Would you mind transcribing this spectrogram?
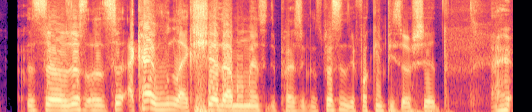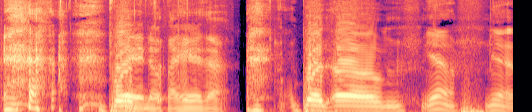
so just so I can't even like share that moment with the person because the person's a fucking piece of shit. Fair enough. I hear that. But um, yeah, yeah.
